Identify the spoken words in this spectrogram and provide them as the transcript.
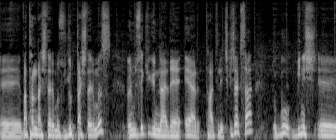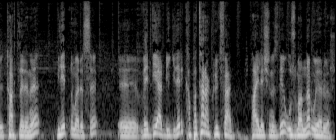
e, vatandaşlarımız, yurttaşlarımız önümüzdeki günlerde eğer tatile çıkacaksa bu biniş e, kartlarını, bilet numarası e, ve diğer bilgileri kapatarak lütfen paylaşınız diye uzmanlar uyarıyor.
